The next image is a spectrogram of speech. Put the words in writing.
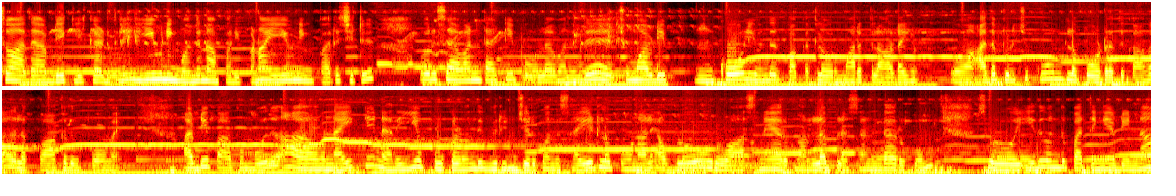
ஸோ அதை அப்படியே கிளிக்காக எடுத்துகிட்டு ஈவினிங் வந்து நான் பறிப்பேன். நான் ஈவினிங் பறிச்சுட்டு ஒரு செவன் தேர்ட்டி போல் வந்து சும்மா அப்படி கோழி வந்து அது பக்கத்தில் ஒரு மரத்தில் அடையும். அதை பிடிச்சி கூண்டில் போடுறதுக்காக அதில் பார்க்கறதுக்கு போவேன். அப்படி பார்க்கும்போது நைட்டே நிறைய பூக்கள் வந்து விரிஞ்சிருக்கும். அந்த சைடில் போனாலே அவ்வளோ ஒரு வாசனையாக இருக்கும். நல்லா ப்ளசண்ட்டாக இருக்கும். ஸோ இது வந்து பார்த்திங்க அப்படின்னா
